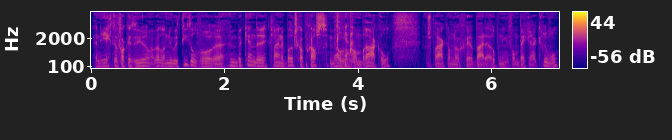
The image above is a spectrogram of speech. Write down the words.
En die echte vacature, maar wel een nieuwe titel voor een bekende kleine boodschapgast, Melvin van Brakel. We spraken hem nog bij de opening van Bekkerij Krummel.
